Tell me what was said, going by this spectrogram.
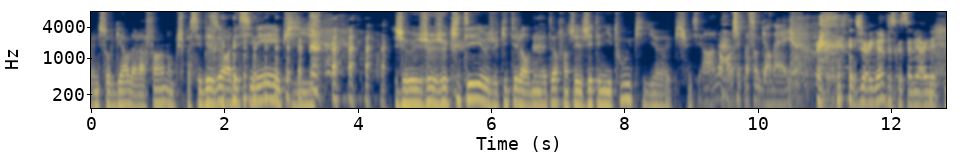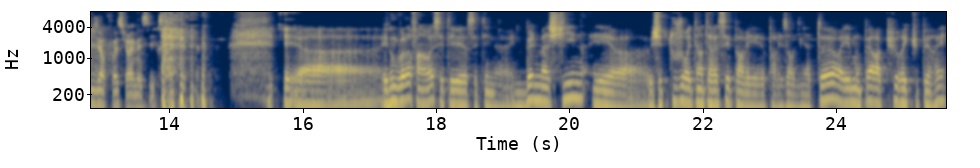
une sauvegarde à la fin. Donc je passais des heures à dessiner et puis je, je, je quittais je quittais l'ordinateur. Enfin j'éteignais tout et puis et puis je me disais ah non j'ai pas sauvegardé. Je rigole parce que ça m'est arrivé plusieurs fois sur MSX et, euh, et donc voilà, enfin ouais, c'était c'était une, belle machine et euh, j'ai toujours été intéressé par les par les ordinateurs et mon père a pu récupérer.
